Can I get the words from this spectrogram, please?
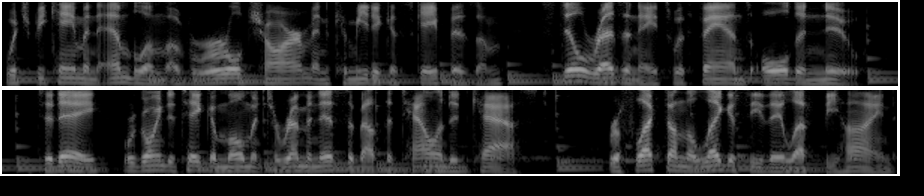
which became an emblem of rural charm and comedic escapism, still resonates with fans old and new. Today, we're going to take a moment to reminisce about the talented cast, reflect on the legacy they left behind,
